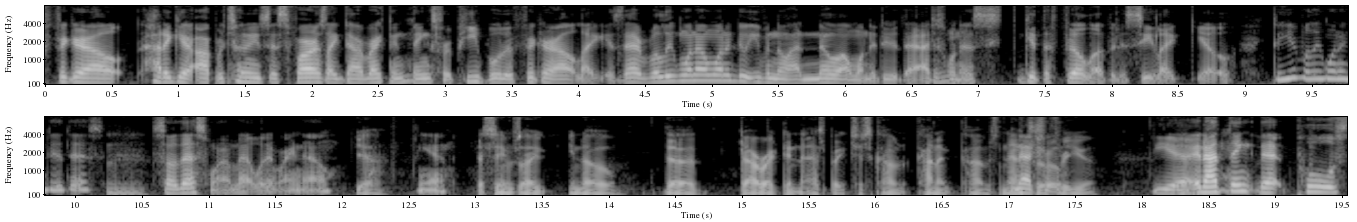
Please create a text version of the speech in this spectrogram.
figure out how to get opportunities as far as like directing things for people to figure out like is that really what I want to do? Even though I know I want to do that, I just want to get the feel of it to see like yo, do you really want to do this? hmm So that's where I'm at with it right now. Yeah. Yeah. It seems like you know the directing aspect just come kind of comes natural, Natural. for you. Yeah, Yeah. and I think that pulls.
